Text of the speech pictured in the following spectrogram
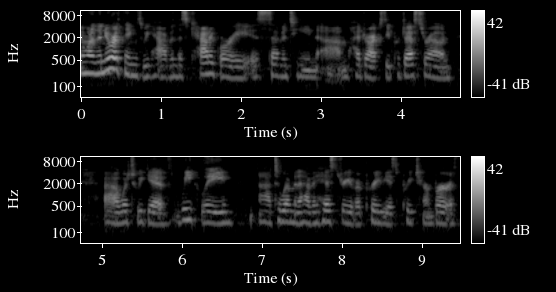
And one of the newer things we have in this category is 17 um, hydroxyprogesterone, uh, which we give weekly uh, to women that have a history of a previous preterm birth.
